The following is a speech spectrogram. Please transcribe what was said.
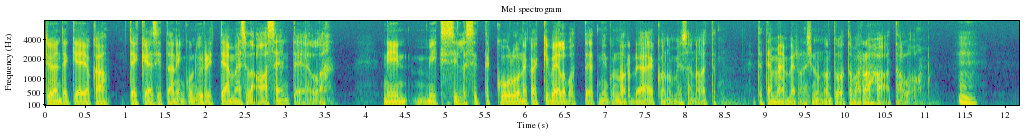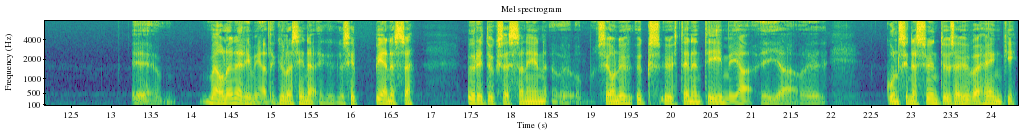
työntekijä, joka tekee sitä niin kuin yrittäjämäisellä asenteella, niin miksi sille sitten kuuluu ne kaikki velvoitteet, niin kuin Nordea Ekonomi sanoi, että että tämän verran sinun on tuotava rahaa taloon? Mm. Mä olen eri mieltä. Kyllä siinä sit pienessä yrityksessä niin se on yksi yhteinen tiimi ja, ja kun sinne syntyy se hyvä henki,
